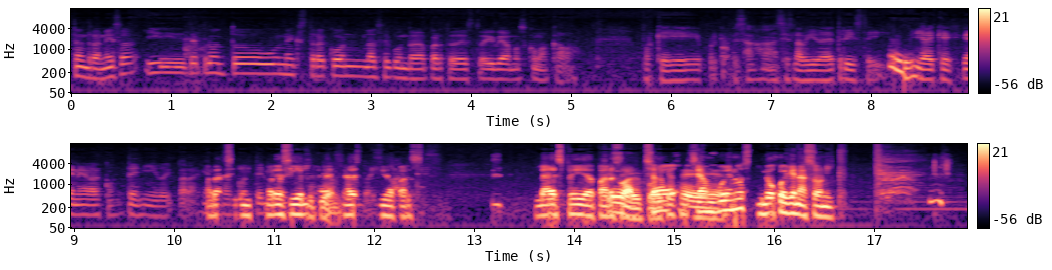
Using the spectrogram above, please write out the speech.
tendrán esa y de pronto un extra con la segunda parte de esto y veamos cómo acaba. Porque, porque pues, ajá, así es la vida de triste y, y hay que generar contenido y para generar sí, contenido. ahora sí el- la despedida, parce. La despedida, parce. Igual, Chao, se- sean buenos y no jueguen a Sonic.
